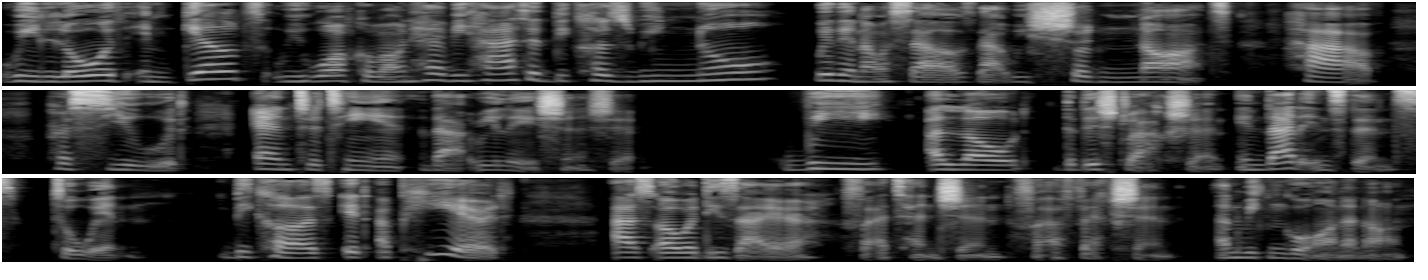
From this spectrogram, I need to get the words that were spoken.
we loathe in guilt. We walk around heavy hearted because we know within ourselves that we should not have pursued, entertained that relationship. We allowed the distraction in that instance to win because it appeared as our desire for attention, for affection, and we can go on and on.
